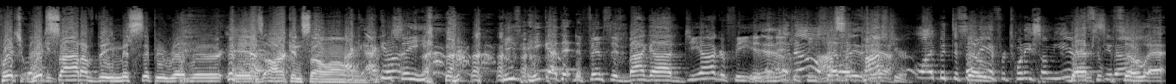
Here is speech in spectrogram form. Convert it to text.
Which which side of the Mississippi River is Arkansas on? I, I can see he, he's, he got that defensive. By God, geography is an interesting know, I subject see, yeah. posture. well, I've been defending So- it for twenty some years. That's, you know? so uh,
